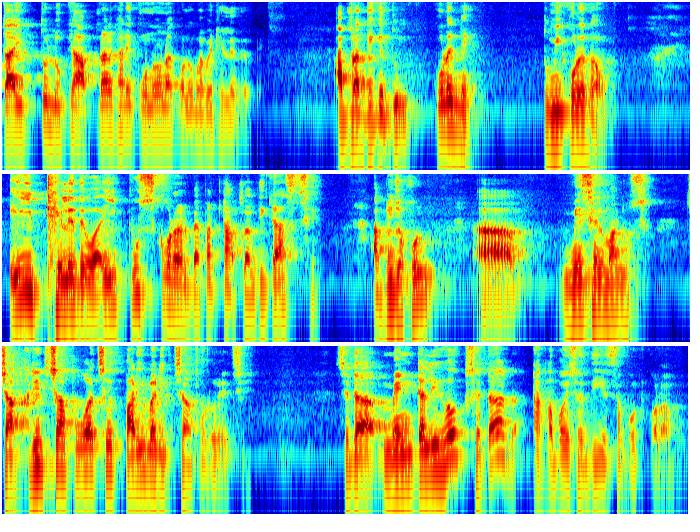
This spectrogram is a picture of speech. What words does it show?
দায়িত্ব লোকে আপনার ঘাড়ে কোনো না কোনোভাবে ঠেলে দেবে। আপনার দিকে তুই করে নে, তুমি করে নাও। এই ঠেলে দেওয়া, এই পুশ করার ব্যাপারটা আপনার দিকে আসছে। আপনি যখন মেসের মানুষ, চাকরির চাপও আছে, পারিবারিক চাপও রয়েছে। সেটা মেন্টালি হোক, সেটা টাকা পয়সা দিয়ে সাপোর্ট করা হোক।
